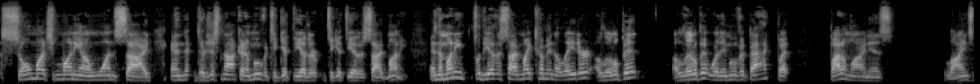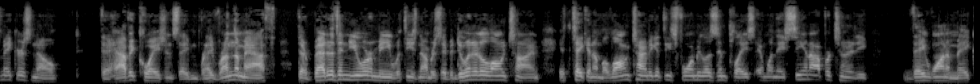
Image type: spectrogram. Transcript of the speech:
so much money on one side and they're just not going to move it to get the other to get the other side money. And the money for the other side might come in later a little bit a little bit where they move it back. But bottom line is, lines makers know they have equations. They they run the math. They're better than you or me with these numbers. They've been doing it a long time. It's taken them a long time to get these formulas in place. And when they see an opportunity, they want to make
